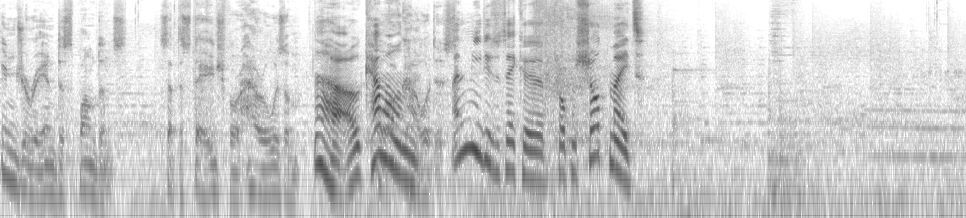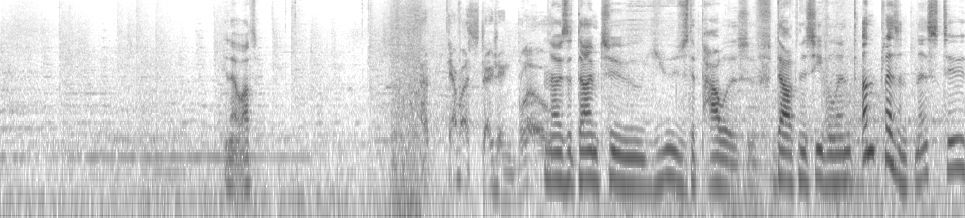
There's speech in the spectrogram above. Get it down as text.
Injury and despondence set the stage for heroism. Oh, come on. cowardice. I need you to take a proper shot, mate. You know what? A devastating blow. Now is the time to use the powers of darkness, evil, and unpleasantness to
